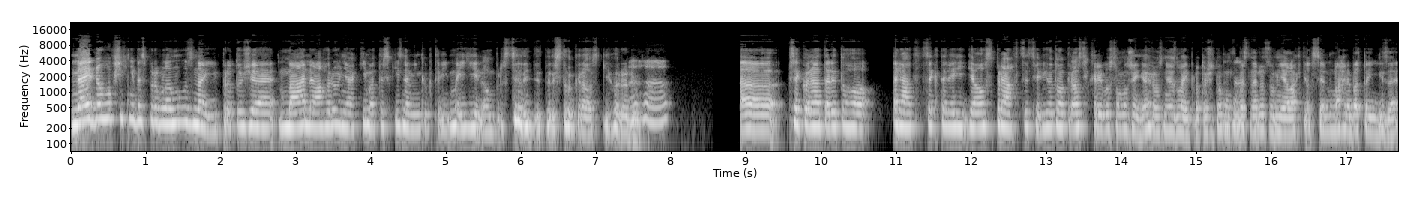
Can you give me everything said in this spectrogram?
Najednou ho všichni bez problémů uznají, protože má náhodou nějaký mateřský znamínko, který mají jenom prostě lidi tedy z toho královského rodu. Aha. A překoná tady toho rádce, který dělal správce celého toho království, který byl samozřejmě hrozně zlej, protože tomu vůbec nerozuměl a chtěl si jenom nahrabat peníze,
